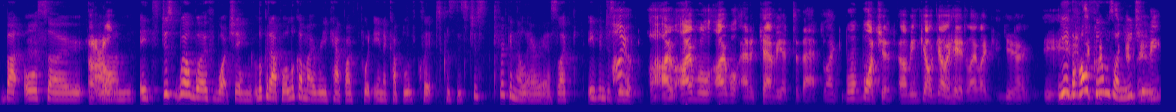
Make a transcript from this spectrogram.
but also Not at all. um, it's just well worth watching. Look it up or look on my recap. I've put in a couple of clips because it's just freaking hilarious. Like even just I, little, I, I will I will add a caveat to that. Like, well, watch it. I mean, go go ahead. Like, like you know. yeah, the whole a good- film's on YouTube. movie.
